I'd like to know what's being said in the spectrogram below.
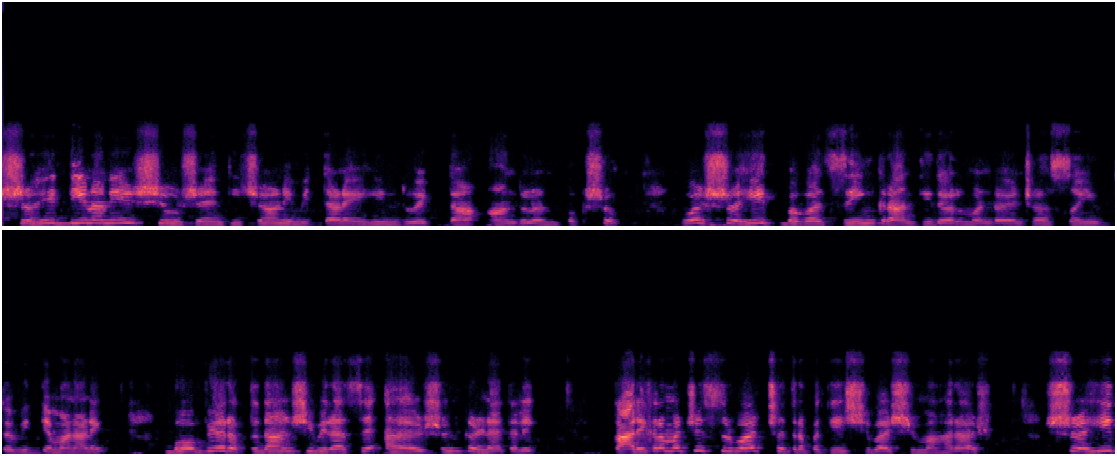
शहीद दिन आणि शिवजयंतीच्या निमित्ताने हिंदू एकता आंदोलन पक्ष व शहीद भगतसिंग क्रांती दल मंडळ यांच्या संयुक्त विद्यमानाने भव्य रक्तदान शिबिराचे आयोजन करण्यात आले. कार्यक्रमाची सुरुवात छत्रपती शिवाजी महाराज शहीद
